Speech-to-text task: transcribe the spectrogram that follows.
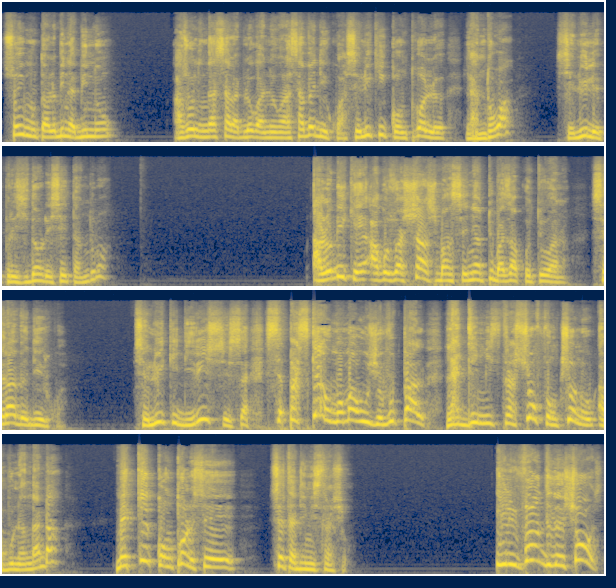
Soy mutalobi na bino, azolinga sala biloko ça veut dire quoi? Celui qui contrôle l'endroit, c'est lui le président de cet endroit. Alobi ke akozwa charge d'enseignant tout baza côté. Cela veut dire quoi? C'est lui qui dirige, c'est ça. Parce qu'au moment où je vous parle, l'administration fonctionne à Bunanganda. Mais qui contrôle ce, cette administration? Ils vendent des choses.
